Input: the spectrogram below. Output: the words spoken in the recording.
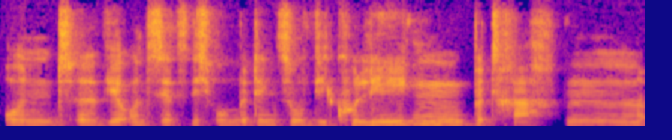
und äh, wir uns jetzt nicht unbedingt so wie Kollegen betrachten,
